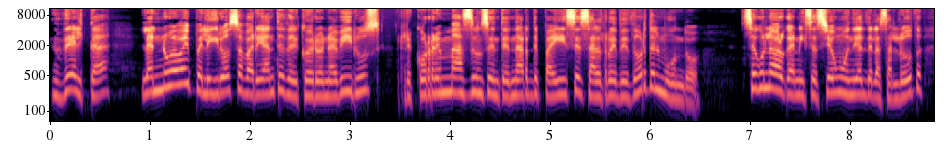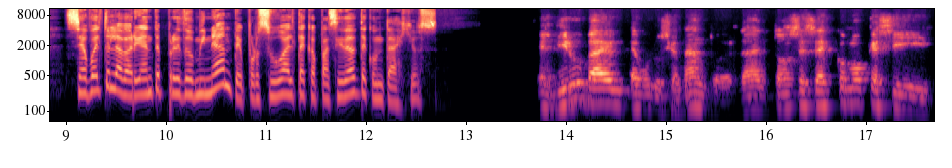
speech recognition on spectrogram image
Delta, la nueva y peligrosa variante del coronavirus, recorre más de un centenar de países alrededor del mundo. Según la Organización Mundial de la Salud, se ha vuelto la variante predominante por su alta capacidad de contagios. El virus va evolucionando, ¿verdad? Entonces es como que si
